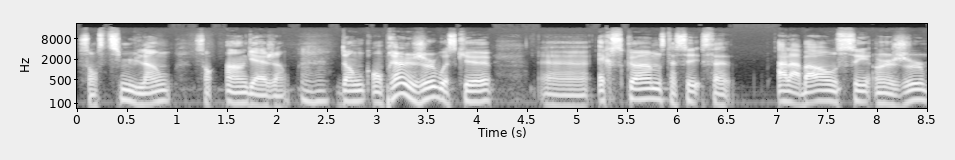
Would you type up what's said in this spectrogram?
sont stimulantes, sont engageantes. Mhm. Donc, on prend un jeu où est-ce que euh, XCOM, c'est à la base, c'est un jeu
